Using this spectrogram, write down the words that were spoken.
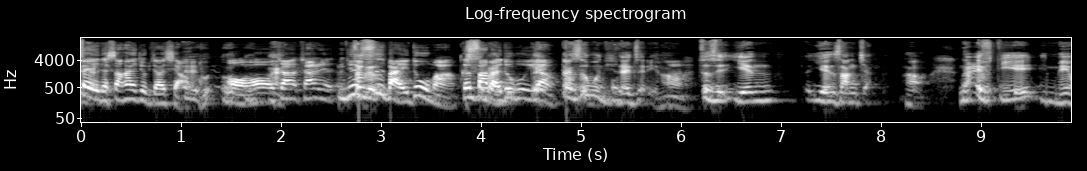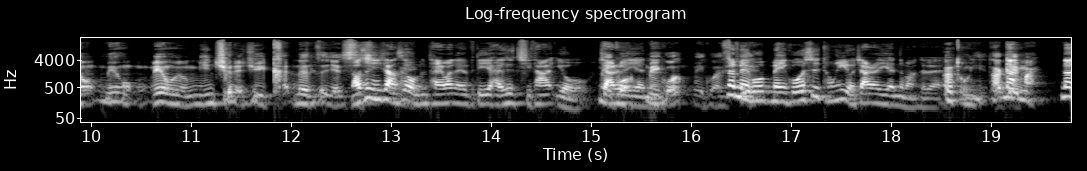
肺的伤害就比较小哦哦，加加热烟，因为四百度嘛，跟八百度不一样。但是问题在这里哈，这是烟烟商讲的啊。那 FDA 没有没有没有明确的去肯认这件事。老师，你讲是我们台湾的 FDA 还是其他有加热烟？美国美国。那美国美国是同意有加热烟的嘛？对不对？那同意，他可以买。那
